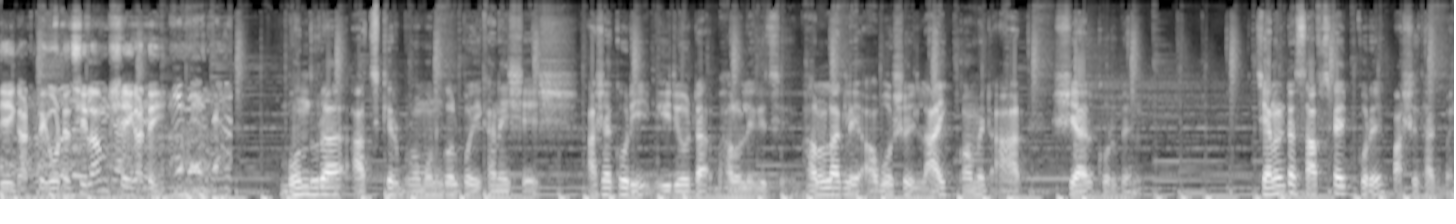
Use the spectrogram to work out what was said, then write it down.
যেই ঘাট থেকে উঠেছিলাম, সেই ঘাটেই। বন্ধুরা, আজকের ভ্রমণ গল্প এখানেই শেষ। আশা করি ভিডিওটা ভালো লেগেছে। ভালো লাগলে অবশ্যই লাইক, কমেন্ট আর শেয়ার করবেন। চ্যানেলটা সাবস্ক্রাইব করে পাশে থাকবেন।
